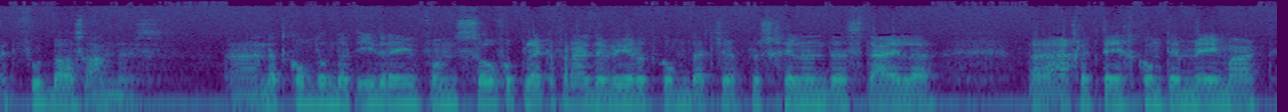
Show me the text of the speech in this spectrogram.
het voetbal is anders. Uh, en dat komt omdat iedereen van zoveel plekken vanuit de wereld komt dat je verschillende stijlen uh, eigenlijk tegenkomt en meemaakt.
